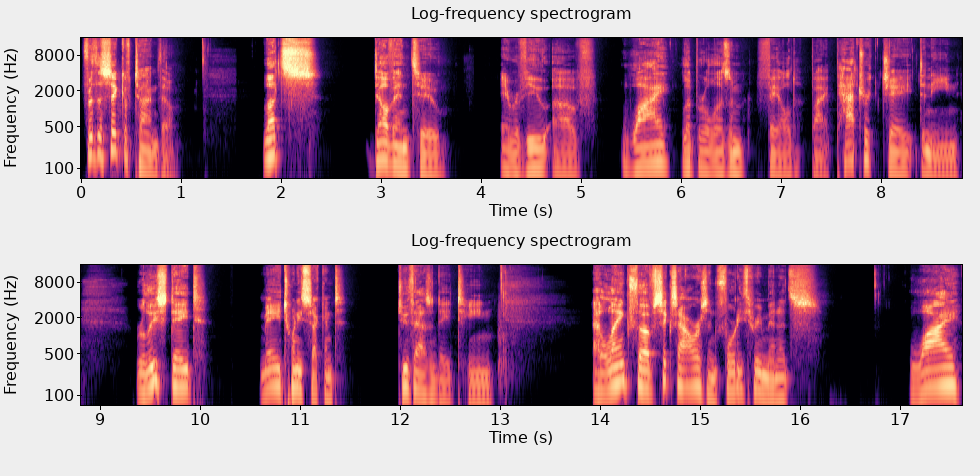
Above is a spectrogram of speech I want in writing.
For the sake of time, though, let's delve into a review of Why Liberalism Failed by Patrick J. Deneen. Release date May 22nd, 2018. At a length of six hours and 43 minutes, Why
